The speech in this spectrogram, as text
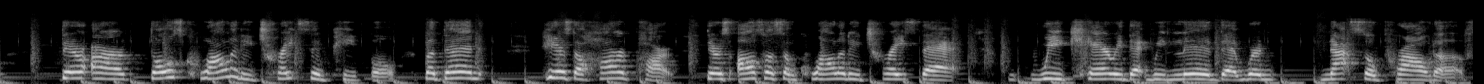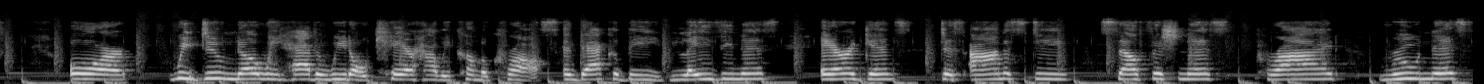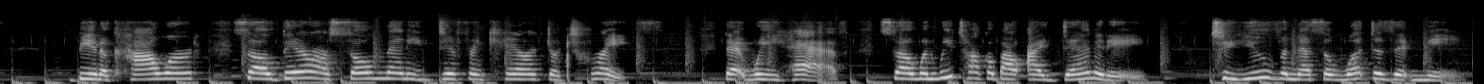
there are those quality traits in people. But then here's the hard part there's also some quality traits that we carry, that we live, that we're not so proud of. Or we do know we have and we don't care how we come across. And that could be laziness, arrogance, dishonesty, selfishness, pride, rudeness, being a coward. So there are so many different character traits that we have. So when we talk about identity, to you, Vanessa, what does it mean?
